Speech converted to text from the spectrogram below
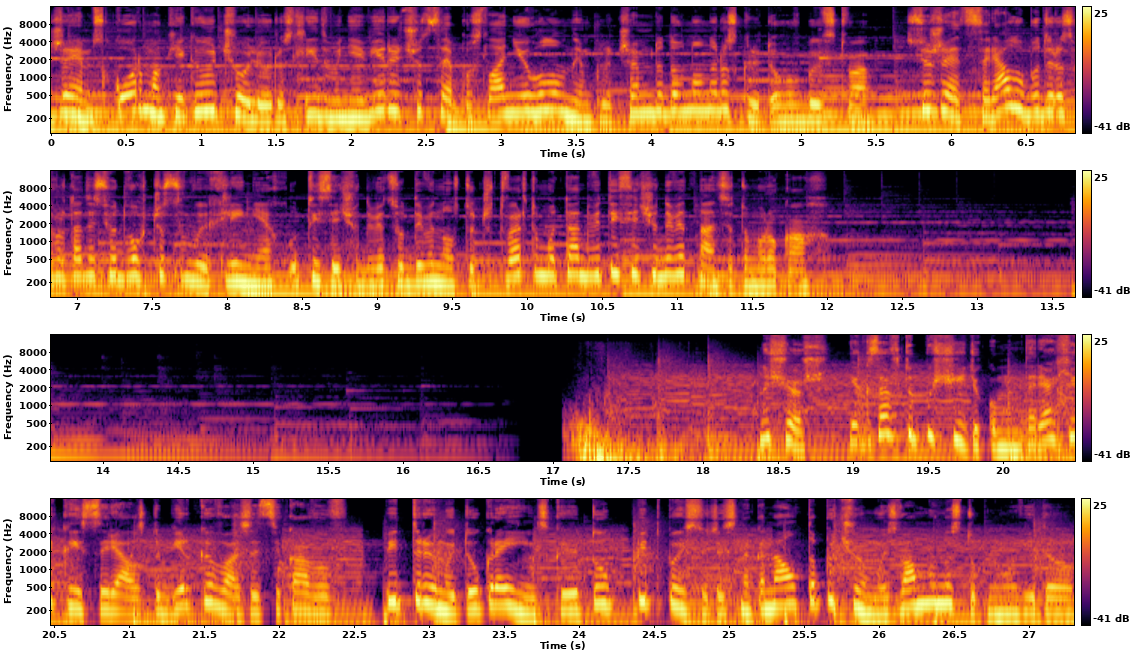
Джеймс Кормак, який очолює розслідування, вірить, що це послання є головним ключем до давно нерозкритого вбивства. Сюжет серіалу буде розгортатися у двох часових лініях у 1994 та 2019 роках. Ну що ж, як завжди, пишіть у коментарях, який серіал з добірки вас зацікавив. Підтримуйте український Ютуб, підписуйтесь на канал та почуємось з вами у наступному відео.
